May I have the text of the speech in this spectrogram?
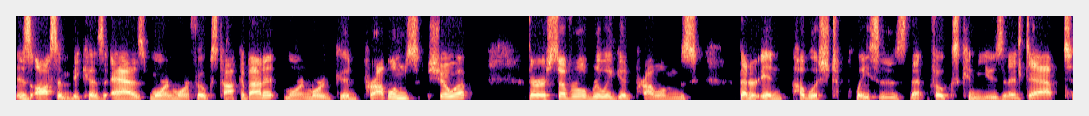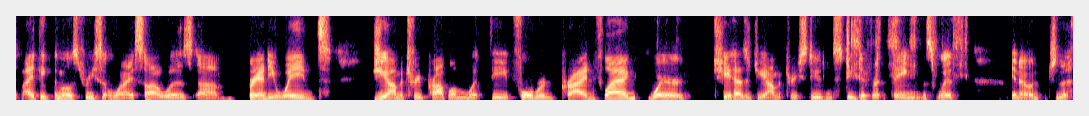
is awesome because as more and more folks talk about it, more and more good problems show up. There are several really good problems that are in published places that folks can use and adapt. I think the most recent one I saw was um, Brandy Wade's geometry problem with the forward pride flag, where she has geometry students do different things with you know the,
